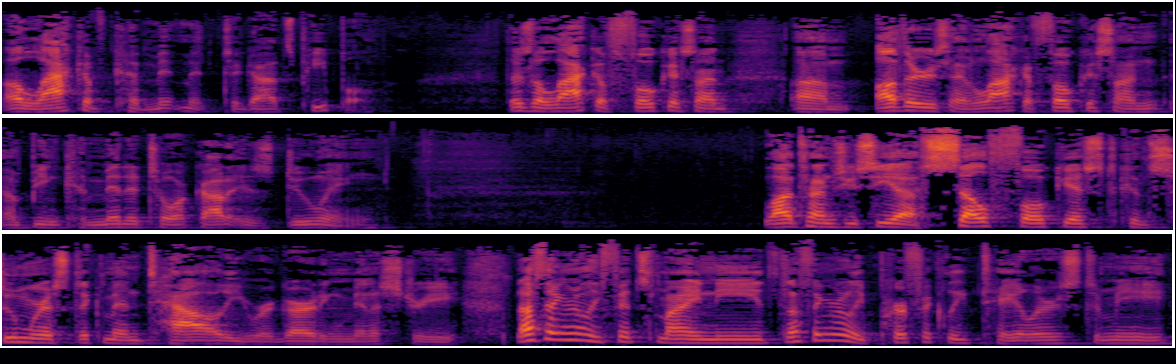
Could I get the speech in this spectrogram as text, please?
a lack of commitment to God's people. There's a lack of focus on um, others and lack of focus on, on being committed to what God is doing. A lot of times you see a self focused, consumeristic mentality regarding ministry. Nothing really fits my needs. Nothing really perfectly tailors to me.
